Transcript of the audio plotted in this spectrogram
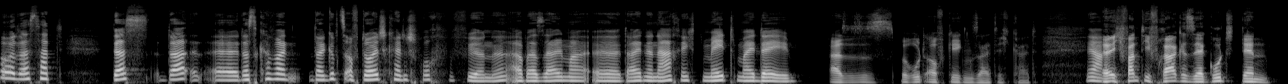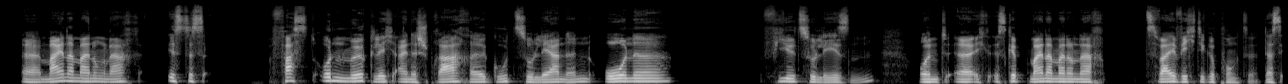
oh, das hat, das, da, äh, das kann man, da gibt's auf Deutsch keinen Spruch für, ne? Aber Salma, äh, deine Nachricht made my day. Also es ist, beruht auf Gegenseitigkeit. Ja. Äh, ich fand die Frage sehr gut, denn äh, meiner Meinung nach ist es fast unmöglich, eine Sprache gut zu lernen, ohne viel zu lesen. Und äh, ich, es gibt meiner Meinung nach zwei wichtige Punkte. Das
